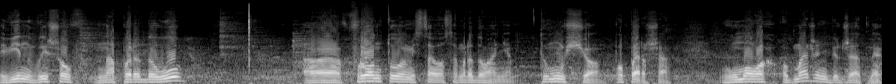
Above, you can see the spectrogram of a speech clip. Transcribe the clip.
він вийшов на передову е, фронту місцевого самоврядування. Тому що, по-перше, в умовах обмежень бюджетних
